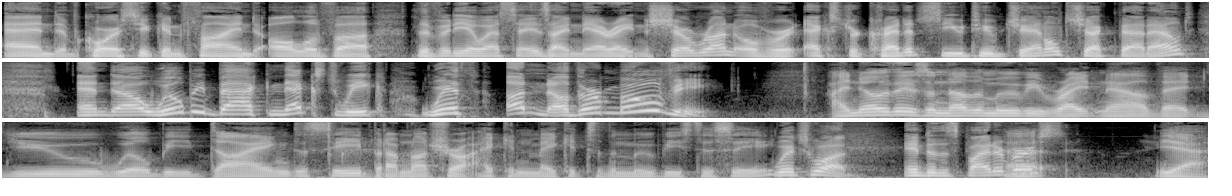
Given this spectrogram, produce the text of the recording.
And of course, you can find all of uh, the video essays I narrate and showrun over at Extra Credits YouTube channel. Check that out. And uh, we'll be back next week with another movie. I know there's another movie right now that you will be dying to see, but I'm not sure I can make it to the movies to see. Which one? Into the Spider-Verse? Uh, yeah,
